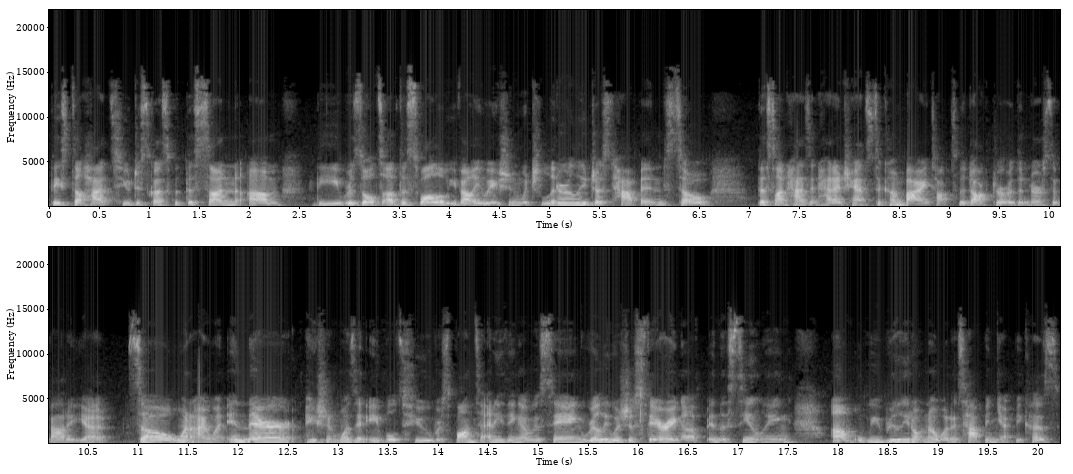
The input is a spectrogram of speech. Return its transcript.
they still had to discuss with the son um, the results of the swallow evaluation, which literally just happened. So the son hasn't had a chance to come by, talk to the doctor or the nurse about it yet. So when I went in there, patient wasn't able to respond to anything I was saying, really was just staring up in the ceiling. Um, we really don't know what has happened yet because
